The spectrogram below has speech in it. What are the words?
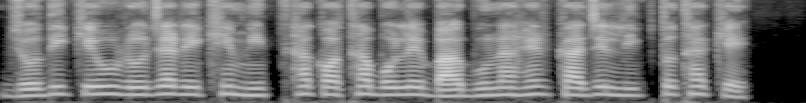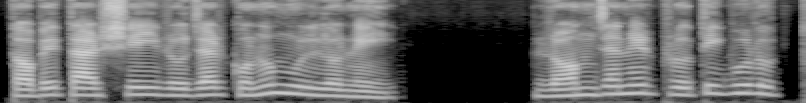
যদি কেউ রোজা রেখে মিথ্যা কথা বলে বা গুনাহের কাজে লিপ্ত থাকে, তবে তার সেই রোজার কোনো মূল্য নেই। রমজানের প্রতি গুরুত্ব।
